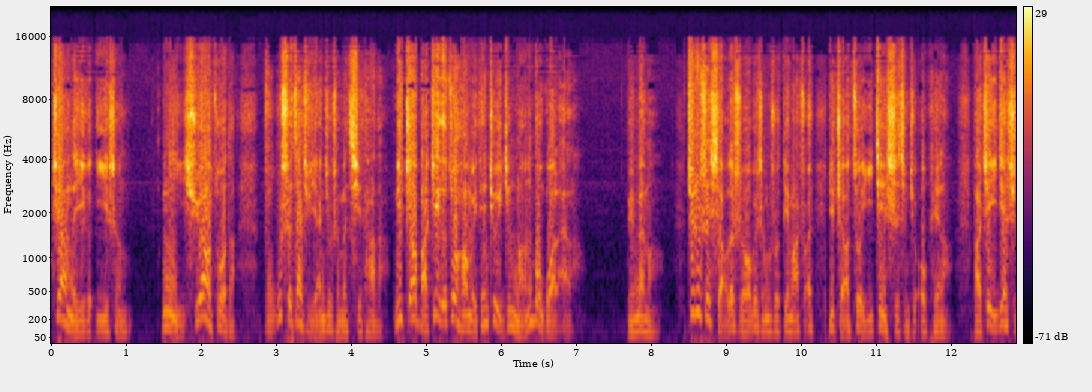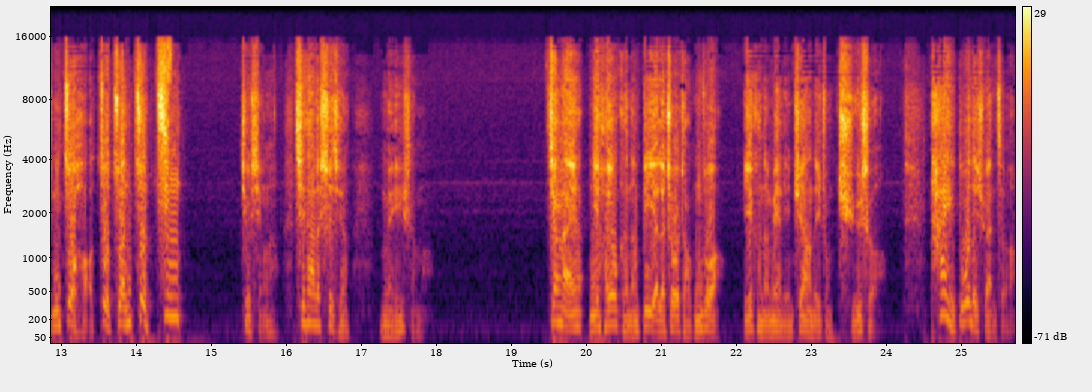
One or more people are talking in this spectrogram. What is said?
这样的一个医生，你需要做的不是再去研究什么其他的，你只要把这个做好，每天就已经忙不过来了，明白吗？这就是小的时候，为什么说爹妈说，哎，你只要做一件事情就 OK 了，把这一件事情做好、做专、做精就行了，其他的事情没什么。将来你很有可能毕业了之后找工作，也可能面临这样的一种取舍，太多的选择，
